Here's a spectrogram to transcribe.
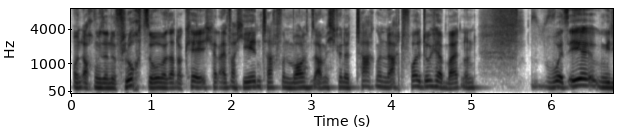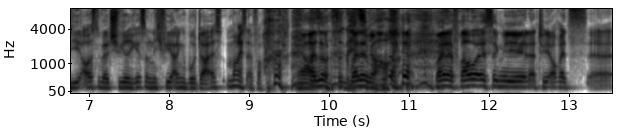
und auch irgendwie so eine Flucht so. Man sagt, okay, ich kann einfach jeden Tag von morgens bis abends, ich könnte Tag und Nacht voll durcharbeiten und wo jetzt eh irgendwie die Außenwelt schwierig ist und nicht viel Angebot da ist, mache ich es einfach. Ja, also so meine, mir auch. meine Frau ist irgendwie natürlich auch jetzt, äh,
